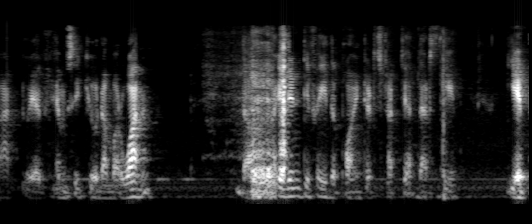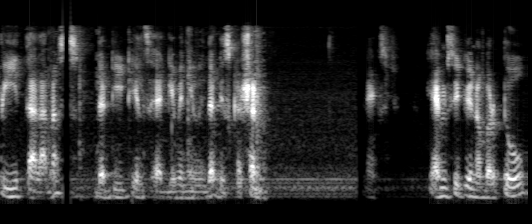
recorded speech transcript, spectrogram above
Back to MCQ number one the identify the pointed structure that's the epithalamus the details are given you in the discussion. Next mcq number 2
